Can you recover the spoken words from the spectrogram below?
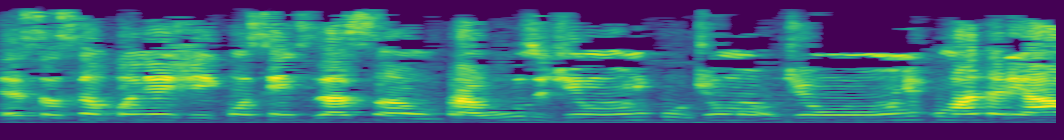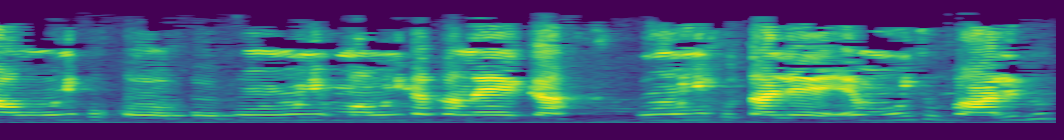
essas campanhas de conscientização para uso de um único, de, uma, de um único material, um único copo, um uma única caneca, um único talher é muito válido.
